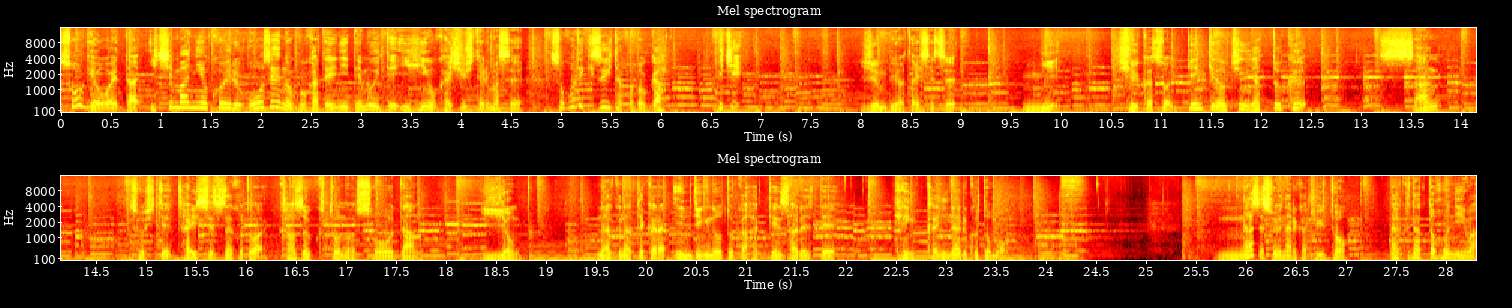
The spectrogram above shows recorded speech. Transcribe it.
葬儀を終えた1万人を超える大勢のご家庭に出向いて遺品を回収しております。そこで気づいたことが1準備は大切。2就活は元気なうちにやっておく。3そして大切なことは家族との相談。4亡くなってからエンディングノートが発見されて喧嘩になることも。なぜそうなるかというと亡くなった本人は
